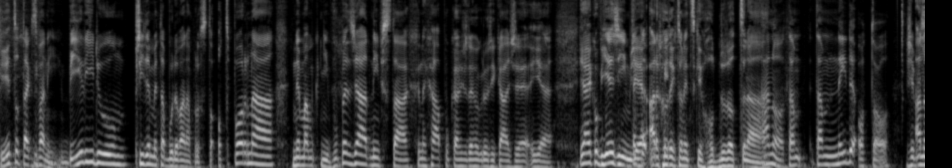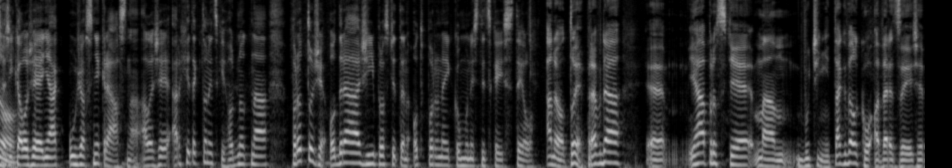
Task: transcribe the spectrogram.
je to takzvaný Bílý dům, přijde mi ta budova naprosto odporná, nemám k ní vůbec žádný vztah, nechápu každého, kdo říká, že je. Já jako věřím, že Tak je to- počkej. architektonicky hodnotná. Ano, tam, tam nejde o to, že by Ano. se říkalo, že je nějak úžasně krásná, ale že je architektonicky hodnotná, protože odráží prostě ten odporný komunistický styl. Ano, to je pravda. Eh, Já prostě mám vůči ní tak velkou averzi, že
